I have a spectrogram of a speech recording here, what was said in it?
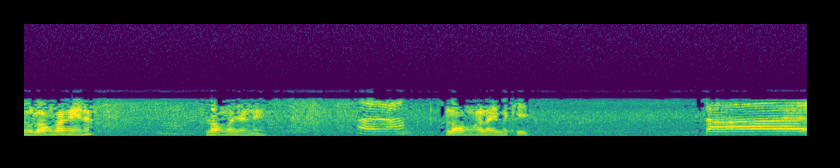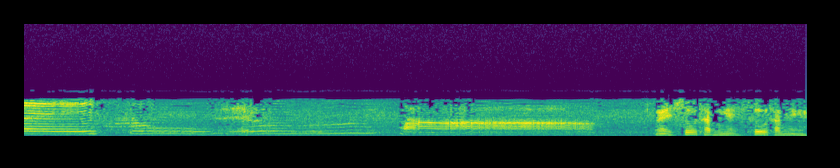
นูร้องว่าไงนะ ร้องว่ายังไงอะไรนะร้องอะไรเมื่อกี้ใจสู้ป่าไหนสู้ทำยังไง สู้ทำยังไง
